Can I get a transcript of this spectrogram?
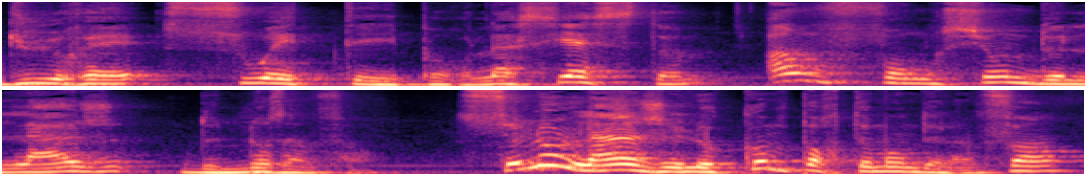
durée souhaitée pour la sieste? En fonction de l'âge de nos enfants Selon l'âge et le comportement de l'enfant,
